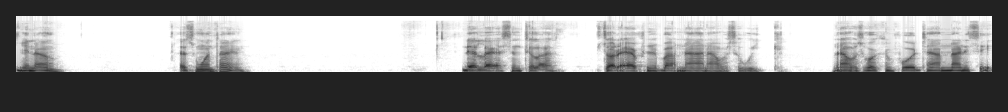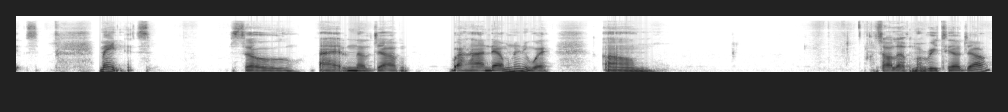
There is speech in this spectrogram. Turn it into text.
You know, that's one thing. That lasted until I started averaging about nine hours a week. And I was working for Town 96 maintenance. So I had another job behind that one anyway. Um, so I left my retail job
